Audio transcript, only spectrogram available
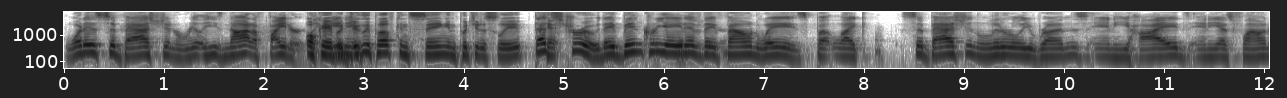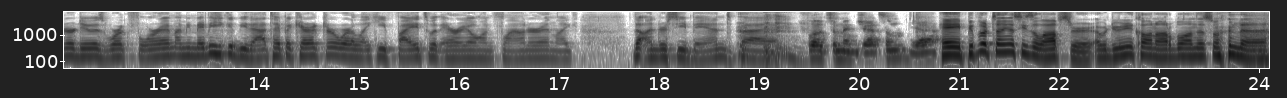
What is Sebastian really? He's not a fighter. Like, Okay, but in his- Jigglypuff can sing and put you to sleep. That's Can't- true. They've been creative. They've found ways, but like Sebastian literally runs and he hides and he has Flounder do his work for him. I mean, maybe he could be that type of character where like he fights with Ariel and Flounder and like the undersea band, but Floats them and jets them. Yeah. Hey, people are telling us he's a lobster. Are we, do we need to call an audible on this one? Uh,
